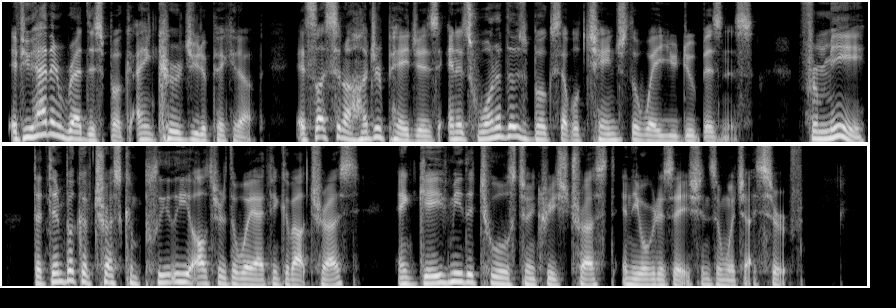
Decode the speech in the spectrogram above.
If you haven't read this book, I encourage you to pick it up. It's less than 100 pages, and it's one of those books that will change the way you do business. For me, The Thin Book of Trust completely altered the way I think about trust and gave me the tools to increase trust in the organizations in which I serve.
